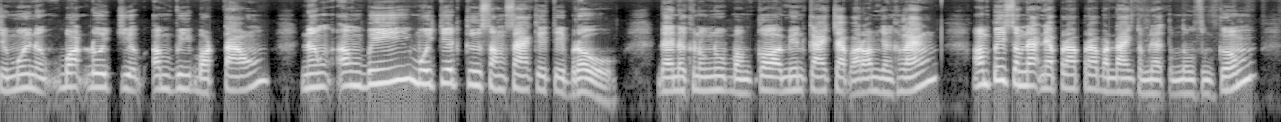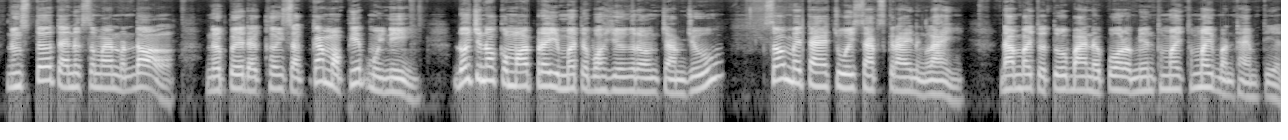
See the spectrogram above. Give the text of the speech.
ជាមួយនឹងបទដូចជា MV បតតោងនិង MV មួយទៀតគឺសង្សារគេទេប្រូដែលនៅក្នុងនោះបង្កឲ្យមានការចាប់អារម្មណ៍យ៉ាងខ្លាំងអំពីសំណាក់អ្នកប្រើប្រាស់បណ្ដាញទំនាក់ទំនងសង្គម និងស្ទើរតែនឹកស្មានមិនដល់នៅពេលដែលឃើញសកម្មភាពមួយនេះដូច្នោះកុំឲ្យប្រិយមិត្តរបស់យើងរងចាំយូរសូមមេត្តាជួយ Subscribe និង Like ដើម្បីទទួលបាននូវព័ត៌មានថ្មីថ្មីបន្ថែមទៀត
